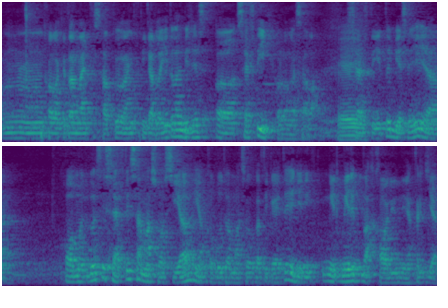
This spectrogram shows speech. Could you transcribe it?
hmm, kalau kita naik ke satu tingkat lagi itu kan biasanya eh, safety kalau nggak salah. Oke. Safety itu biasanya ya kalau menurut gue sih safety sama sosial yang kebutuhan masuk ketika itu ya jadi mirip-mirip lah kalau di dunia kerja.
